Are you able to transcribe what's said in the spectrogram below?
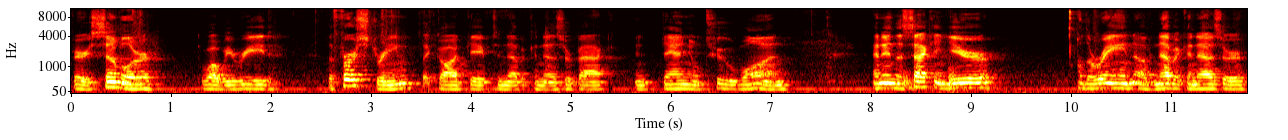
Very similar to what we read the first dream that God gave to Nebuchadnezzar back in Daniel 2 1. And in the second year of the reign of Nebuchadnezzar,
